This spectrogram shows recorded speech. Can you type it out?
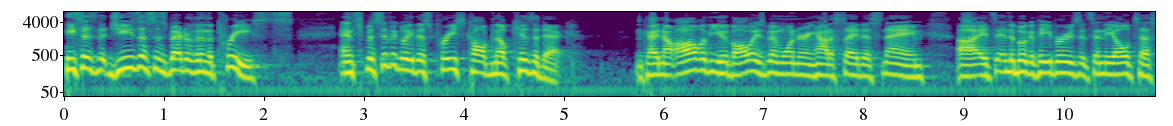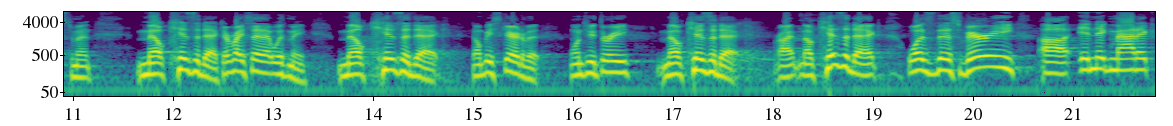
he says that Jesus is better than the priests, and specifically this priest called Melchizedek. Okay, now all of you have always been wondering how to say this name. Uh, it's in the book of Hebrews, it's in the Old Testament. Melchizedek. Everybody say that with me. Melchizedek. Don't be scared of it. One, two, three. Melchizedek. Right? Melchizedek was this very uh, enigmatic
